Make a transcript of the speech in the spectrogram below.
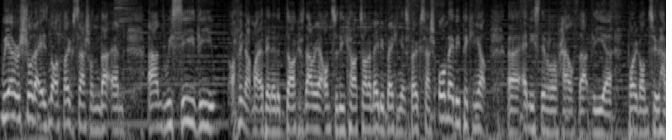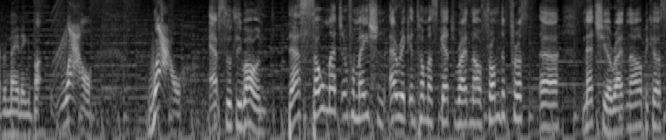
we are assured that it's not a focus sash on that end, and we see the, I think that might have been in the Darkest Lariat onto the Kartana, maybe breaking its focus sash, or maybe picking up uh, any sliver of health that the uh, Porygon 2 had remaining, but wow, wow. Absolutely wow, and there's so much information Eric and Thomas get right now from the first uh, match here right now because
